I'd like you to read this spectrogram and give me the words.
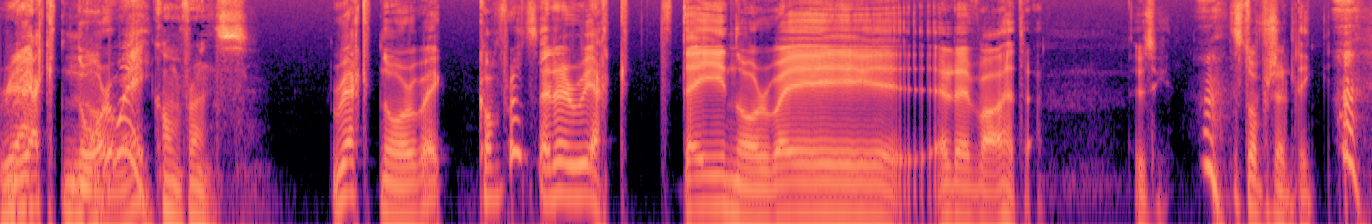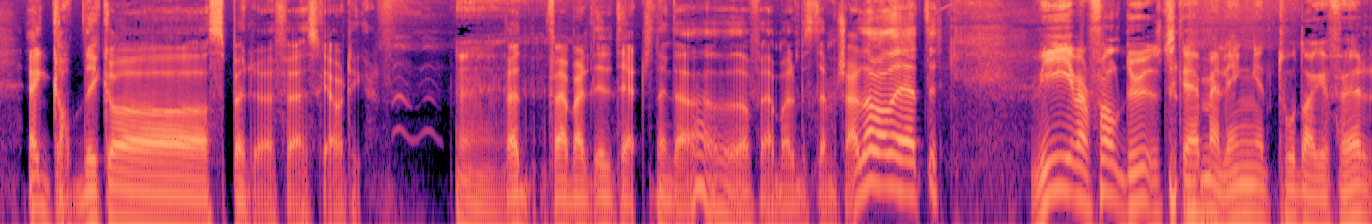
React, Norway. Conference. React Norway Conference? Eller React Day Norway Eller hva heter det? Usikker. Det står forskjellige ting. Jeg gadd ikke å spørre før jeg skrev artikkelen. Eh, For jeg, for jeg ble litt irritert, så tenkte jeg da får jeg bare bestemme sjøl hva det heter. vi, i hvert fall, du skrev melding to dager før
